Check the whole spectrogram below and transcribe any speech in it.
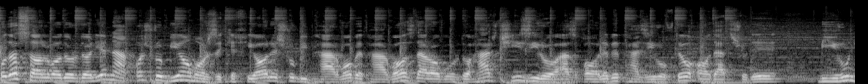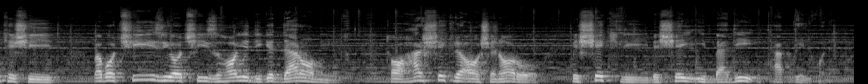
خدا سالوادور دالی نقاش رو بیامرزه که خیالش رو بیپروا به پرواز در آورد و هر چیزی رو از قالب پذیرفته و عادت شده بیرون کشید و با چیز یا چیزهای دیگه درآمیخت تا هر شکل آشنا رو به شکلی به شیعی بدی تبدیل کنه.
